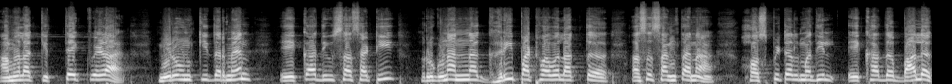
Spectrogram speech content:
आम्हाला कित्येक वेळा मिरवणुकीदरम्यान एका दिवसासाठी रुग्णांना घरी पाठवावं लागतं असं सांगताना हॉस्पिटलमधील एखादं बालक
